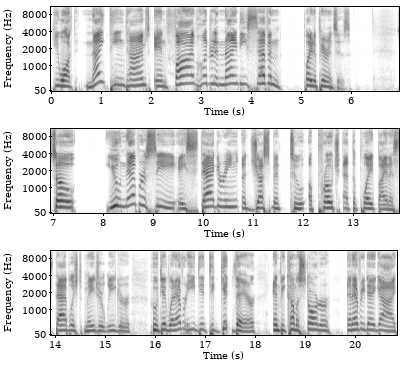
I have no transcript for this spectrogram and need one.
he walked 19 times in 597 plate appearances. So you never see a staggering adjustment to approach at the plate by an established major leaguer who did whatever he did to get there and become a starter, an everyday guy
